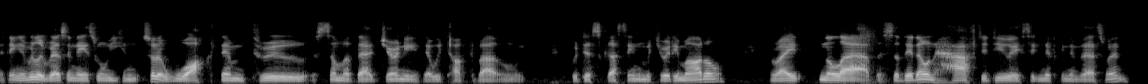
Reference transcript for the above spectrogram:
I think it really resonates when we can sort of walk them through some of that journey that we talked about when we were discussing the maturity model, right, in the lab. So they don't have to do a significant investment.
